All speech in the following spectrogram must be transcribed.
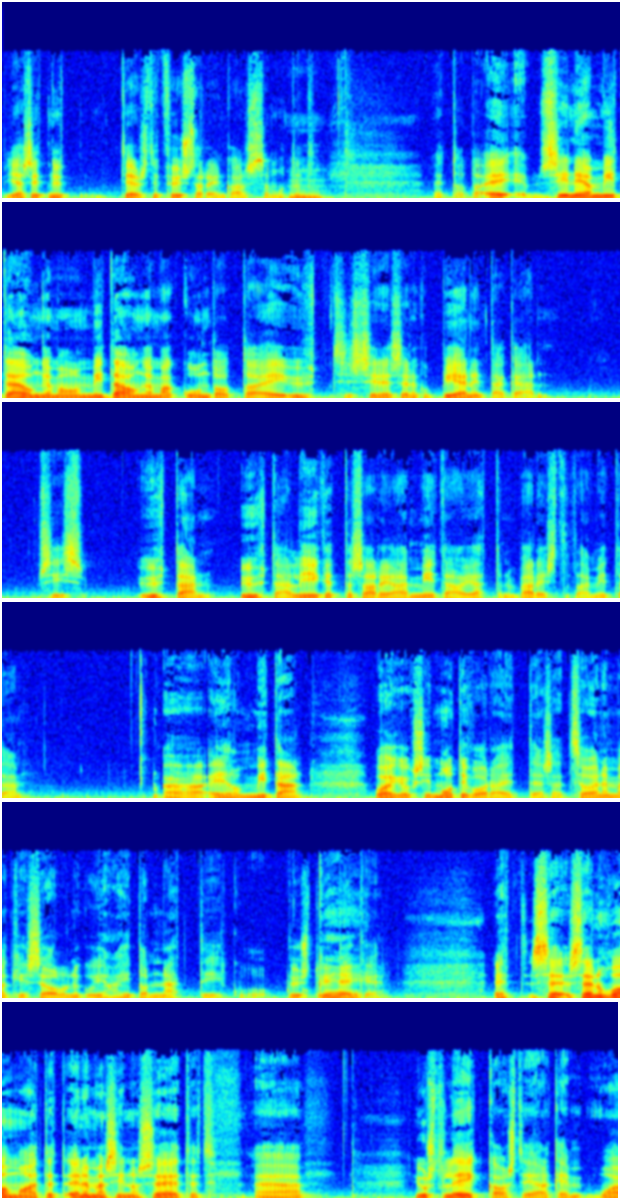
Ja sitten nyt tietysti Fyssarin kanssa, mutta Mm. et, et tota, ei, siinä ei ole mitään ongelmaa, on mitään ongelmaa kuntouttaa, ei yht, siis siinä ei se niin pienintäkään, siis yhtään, yhtään liikettä sarjaa, ei mitään on jättänyt välistä tai mitään. Ää, ei ole mitään vaikeuksia motivoida itseensä, että se on enemmänkin se ollut niin kuin ihan hiton nättiä, kun pystyy Okei. tekemään. Et se, sen huomaa, että, että enemmän siinä on se, että, että ää, just leikkausten jälkeen, mua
